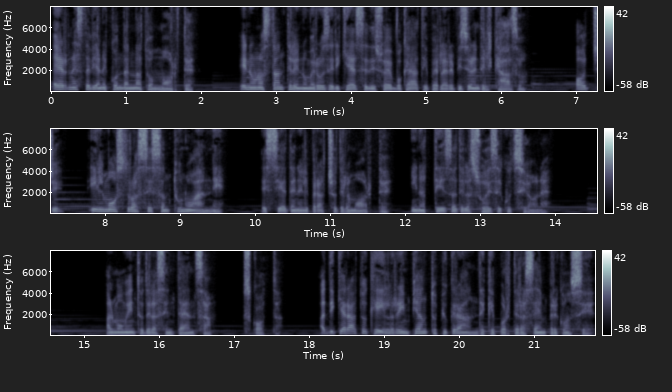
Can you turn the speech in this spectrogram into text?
Ernest viene condannato a morte e nonostante le numerose richieste dei suoi avvocati per la revisione del caso, oggi il mostro ha 61 anni e siede nel braccio della morte in attesa della sua esecuzione. Al momento della sentenza, Scott ha dichiarato che il rimpianto più grande che porterà sempre con sé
